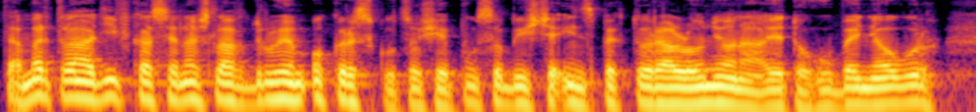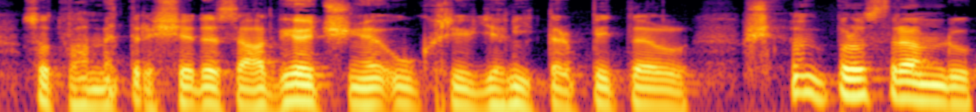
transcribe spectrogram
Ta mrtvá dívka se našla v druhém okrsku, což je působiště inspektora Loňona. Je to hubeňour, sotva metr šedesát, věčně ukřivděný trpitel, všem pro srandu.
